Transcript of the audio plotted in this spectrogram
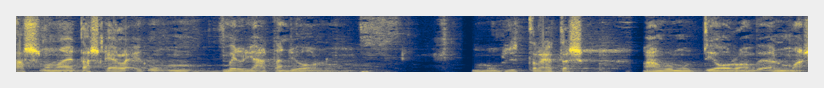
tas menae tas kelek iku miliatan ya ono. Mau ditretes nganggo mutiara ambekan emas.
